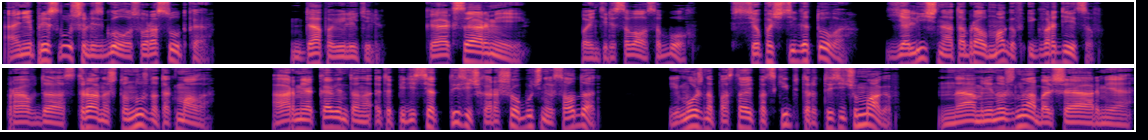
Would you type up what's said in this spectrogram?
они прислушались к голосу рассудка. Да, повелитель. Как с армией? Поинтересовался бог. Все почти готово. Я лично отобрал магов и гвардейцев. Правда, странно, что нужно так мало. армия Кавентона — это 50 тысяч хорошо обученных солдат. И можно поставить под скипетр тысячу магов. Нам не нужна большая армия,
